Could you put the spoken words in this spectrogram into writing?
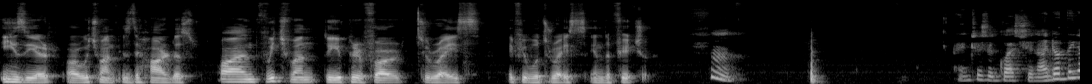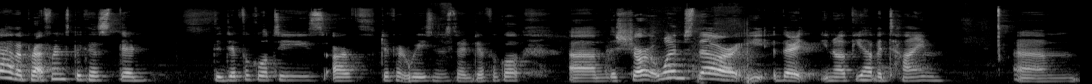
easier, or which one is the hardest, and which one do you prefer to race if you would race in the future? Interesting question. I don't think I have a preference because they're the difficulties are different reasons they're difficult. Um, the short ones though are they're you know if you have a time, um,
